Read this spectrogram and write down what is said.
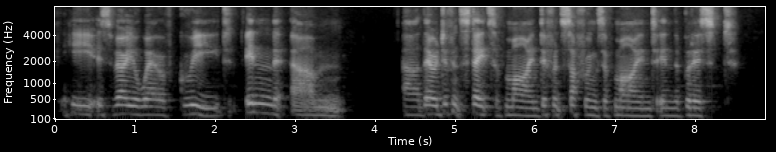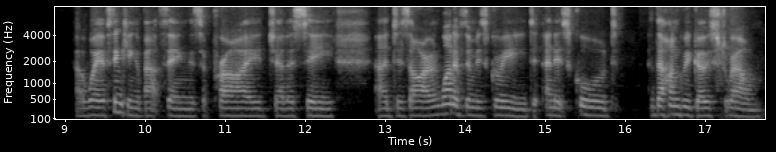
he is very aware of greed in um, uh, there are different states of mind, different sufferings of mind in the Buddhist uh, way of thinking about things of pride, jealousy, uh, desire. And one of them is greed, and it's called the hungry ghost realm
